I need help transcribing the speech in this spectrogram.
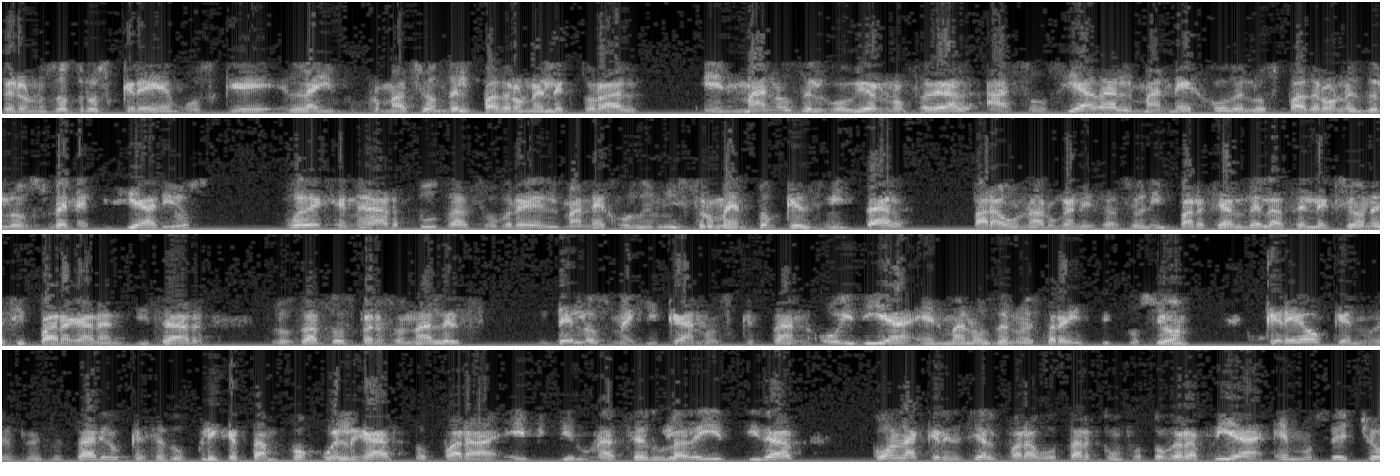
pero nosotros creemos que la información del padrón electoral en manos del gobierno federal asociada al manejo de los padrones de los beneficiarios puede generar dudas sobre el manejo de un instrumento que es vital para una organización imparcial de las elecciones y para garantizar los datos personales de los mexicanos que están hoy día en manos de nuestra institución. Creo que no es necesario que se duplique tampoco el gasto para emitir una cédula de identidad, con la credencial para votar con fotografía. Hemos hecho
